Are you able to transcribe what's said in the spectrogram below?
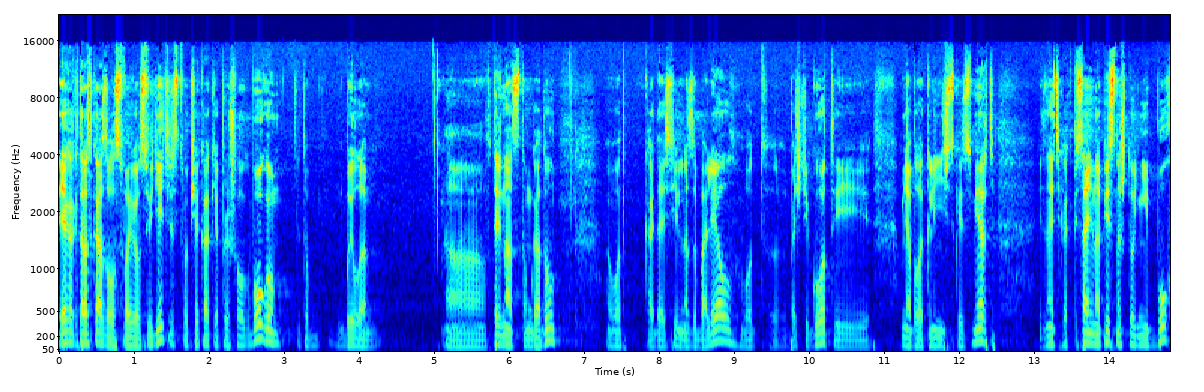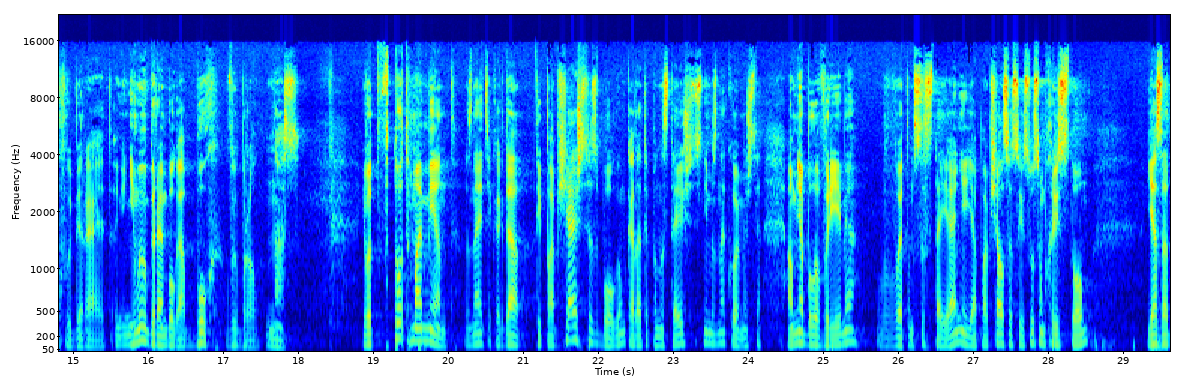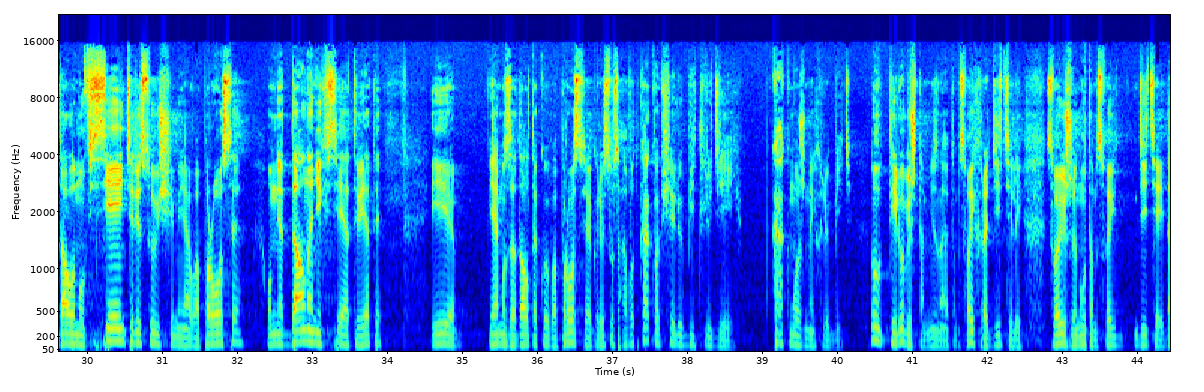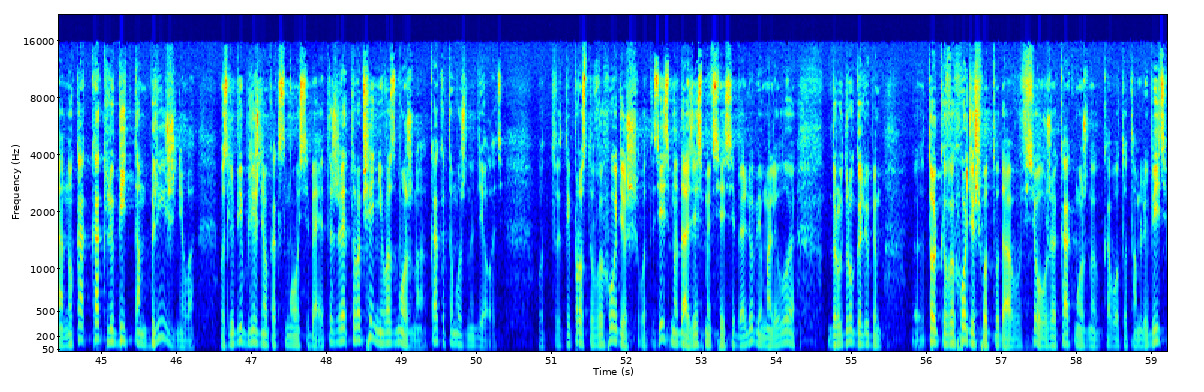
я как-то рассказывал свое свидетельство, вообще, как я пришел к Богу. Это было э, в тринадцатом году, вот, когда я сильно заболел, вот, э, почти год, и у меня была клиническая смерть. И знаете, как в Писании написано, что не Бог выбирает, не мы выбираем Бога, а Бог выбрал нас. И вот в тот момент, знаете, когда ты пообщаешься с Богом, когда ты по-настоящему с Ним знакомишься, а у меня было время в этом состоянии, я пообщался с Иисусом Христом, я задал Ему все интересующие меня вопросы, Он мне дал на них все ответы, и я Ему задал такой вопрос, я говорю, Иисус, а вот как вообще любить людей? Как можно их любить? Ну, ты любишь там, не знаю, там, своих родителей, свою жену, там, своих детей, да, но как, как любить там ближнего? Возлюби ближнего как самого себя. Это же это вообще невозможно. Как это можно делать? Вот ты просто выходишь, вот здесь мы, да, здесь мы все себя любим, аллилуйя, друг друга любим. Э, только выходишь вот туда, все, уже как можно кого-то там любить?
